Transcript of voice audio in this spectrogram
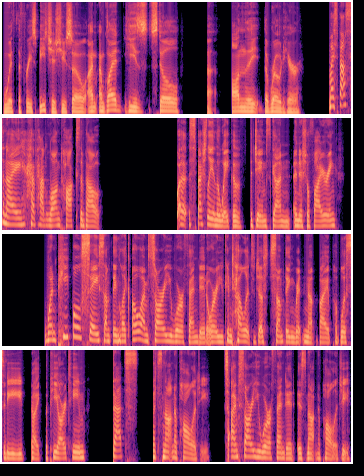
with the free speech issue. So I'm I'm glad he's still uh, on the the road here my spouse and I have had long talks about, uh, especially in the wake of the James Gunn initial firing. When people say something like, oh, I'm sorry you were offended, or you can tell it's just something written up by publicity, like the PR team, that's that's not an apology. So I'm sorry you were offended is not an apology.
